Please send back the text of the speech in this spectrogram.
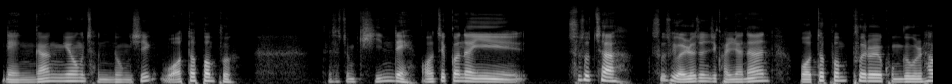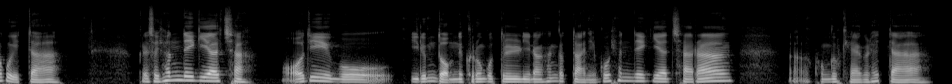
냉각용 전동식 워터펌프 그래서 좀 긴데 어쨌거나 이 수소차 수소 연료 전지 관련한 워터펌프를 공급을 하고 있다. 그래서 현대기아차 어디 뭐 이름도 없는 그런 곳들이랑 한 것도 아니고 현대기아차랑 어, 공급 계약을 했다.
